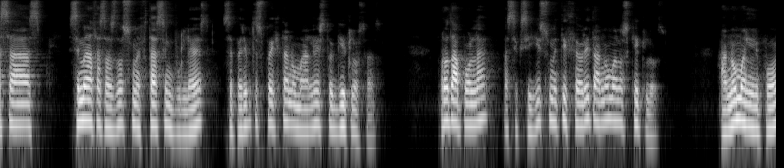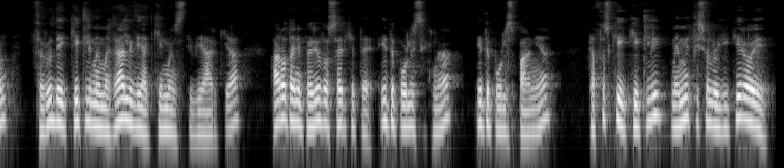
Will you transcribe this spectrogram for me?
σας! Σήμερα θα σας δώσουμε 7 συμβουλές σε περίπτωση που έχετε ανομαλίες στον κύκλο σας. Πρώτα απ' όλα, θα σας εξηγήσουμε τι θεωρείται ανώμαλος κύκλος. Ανώμαλοι λοιπόν θεωρούνται οι κύκλοι με μεγάλη διακύμανση στη διάρκεια, άρα όταν η περίοδος έρχεται είτε πολύ συχνά είτε πολύ σπάνια, καθώς και οι κύκλοι με μη φυσιολογική ροή.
